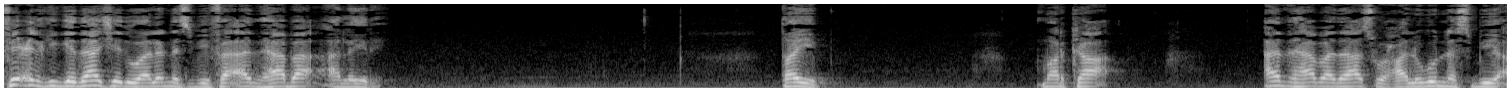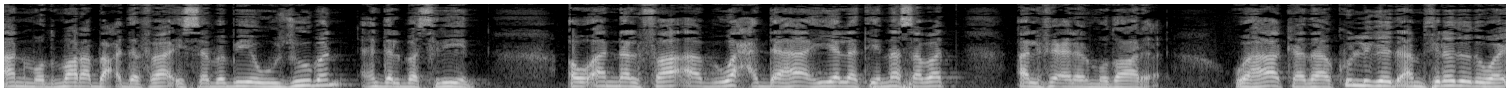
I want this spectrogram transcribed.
ficilki gadaasheed waa la nasbi faadhaba ala yiri ayib marka adhabadaas waxaa lagu nasbiyey an mudmara bacda faai sababiya wujuba cinda albasriyin aw ana alfaaa waxdaha hiya alatii nasabat alficl almudaaric. Wahaakada kulligeed amhiladooda way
